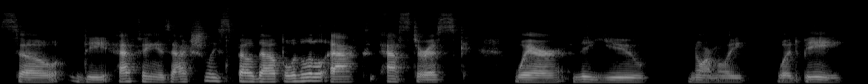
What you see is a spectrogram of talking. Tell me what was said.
So the effing is actually spelled out, but with a little asterisk where the U normally would be.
